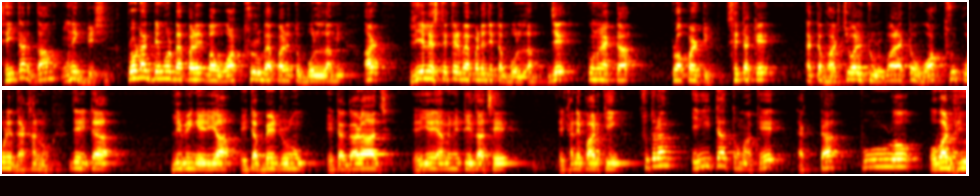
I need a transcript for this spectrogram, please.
সেইটার দাম অনেক বেশি। প্রোডাক্ট ডেমোর ব্যাপারে বা ওয়ার্ক থ্রুর ব্যাপারে তো বললামই। আর রিয়েল এস্টেটের ব্যাপারে যেটা বললাম, যে কোনো একটা প্রপার্টি সেটাকে একটা ভার্চুয়াল ট্যুর বা একটা ওয়াক থ্রু করে দেখানো, যে এটা লিভিং এরিয়া এটা বেডরুম এটা গ্যারাজ এই এই অ্যামিনিটিস আছে, এখানে পার্কিং সুতরাং এইটা তোমাকে একটা পুরো ওভারভিউ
